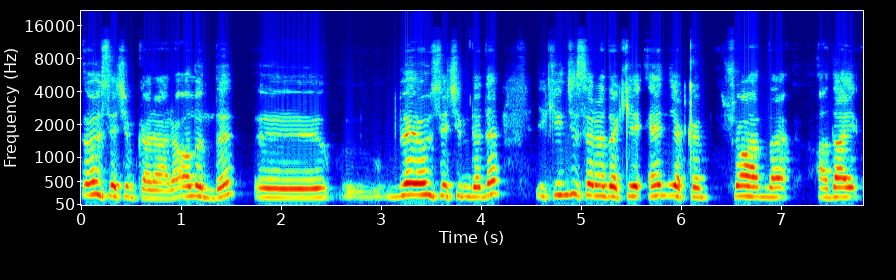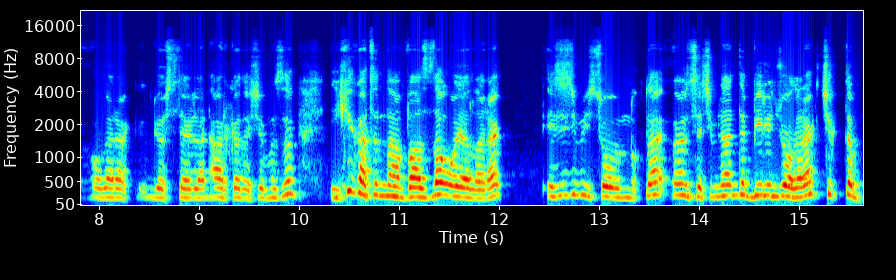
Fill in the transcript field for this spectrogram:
ön seçim kararı alındı E, ve ön seçimde de ikinci sıradaki en yakın şu anda aday olarak gösterilen arkadaşımızın iki katından fazla oy alarak ezici bir çoğunlukla ön seçimden de birinci olarak çıktım.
